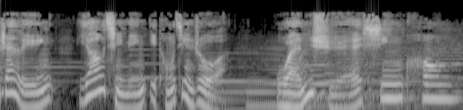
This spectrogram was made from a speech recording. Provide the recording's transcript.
山林邀请您一同进入文学星空。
